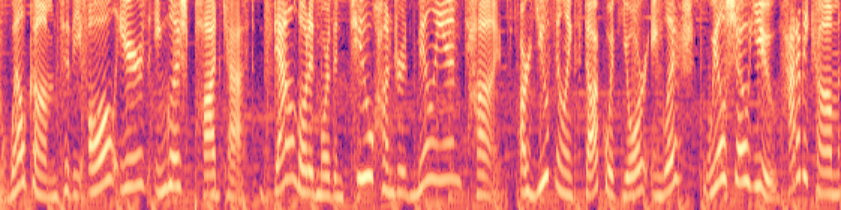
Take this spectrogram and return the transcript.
Welcome to the All Ears English podcast, downloaded more than 200 million times. Are you feeling stuck with your English? We'll show you how to become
